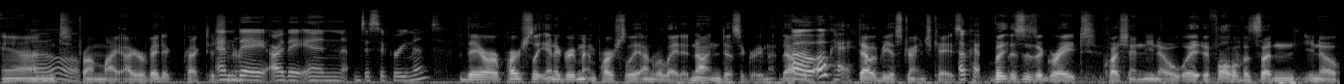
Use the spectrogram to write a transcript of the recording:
and Oh. from my Ayurvedic practitioner. and they are they in disagreement? They are partially in agreement and partially unrelated, not in disagreement. That Oh, would, okay. That would be a strange case. Okay. But this is a great question. You know, if all of a sudden, you know,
